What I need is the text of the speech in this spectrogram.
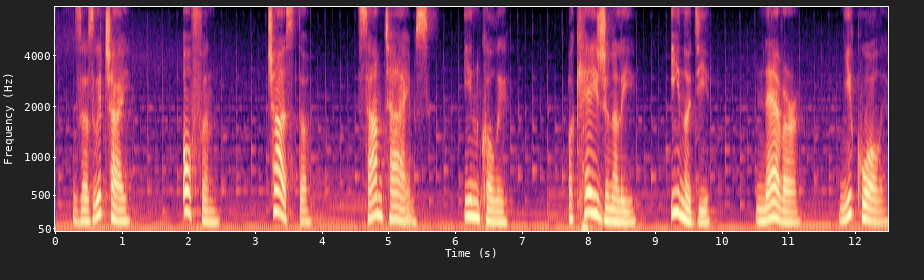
– зазвичай, often – часто, sometimes – інколи, occasionally – іноді, never – ніколи.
